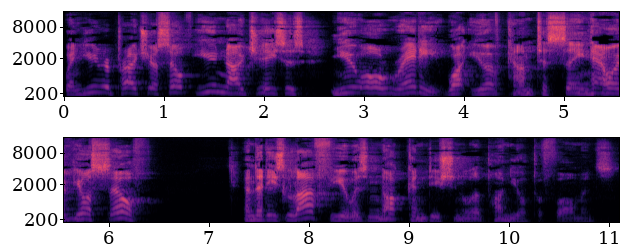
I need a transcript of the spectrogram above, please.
when you reproach yourself, you know Jesus knew already what you have come to see now of yourself, and that his love for you is not conditional upon your performance,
